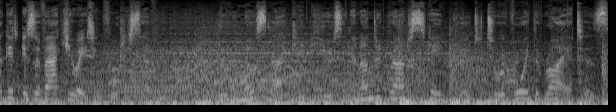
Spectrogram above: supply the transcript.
Target is evacuating 47. He will most likely be using an underground escape route to avoid the rioters.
